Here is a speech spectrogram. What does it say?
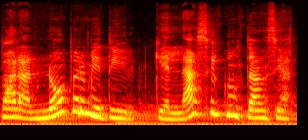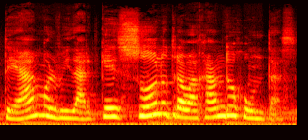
para no permitir que las circunstancias te hagan olvidar que solo trabajando juntas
